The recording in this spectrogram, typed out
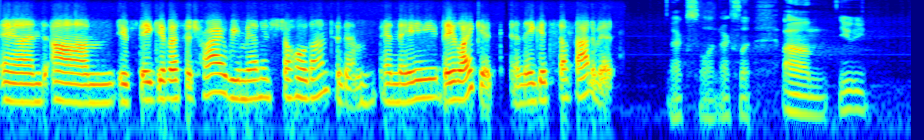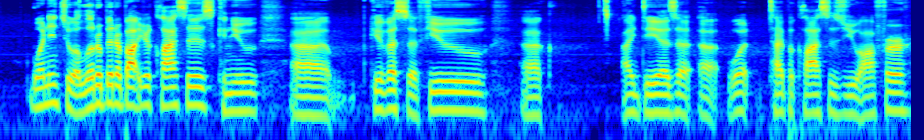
and um, if they give us a try, we manage to hold on to them and they, they like it and they get stuff out of it. Excellent, excellent. Um, you went into a little bit about your classes. Can you uh, give us a few uh, ideas uh, uh, what type of classes you offer?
